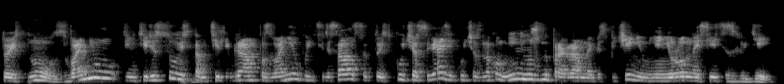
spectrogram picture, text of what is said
То есть, ну, звоню, интересуюсь, там, Телеграм позвонил, поинтересовался, то есть куча связей, куча знакомых. Мне не нужны программное обеспечение, у меня нейронная сеть из людей.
